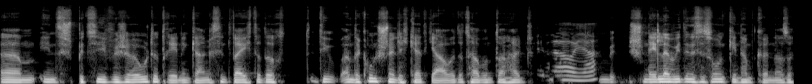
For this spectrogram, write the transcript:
ähm, ins spezifischere Ultratraining gegangen sind, weil ich dadurch die, an der Grundschnelligkeit gearbeitet habe und dann halt genau, ja. schneller wieder in die Saison gehen haben können. Also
